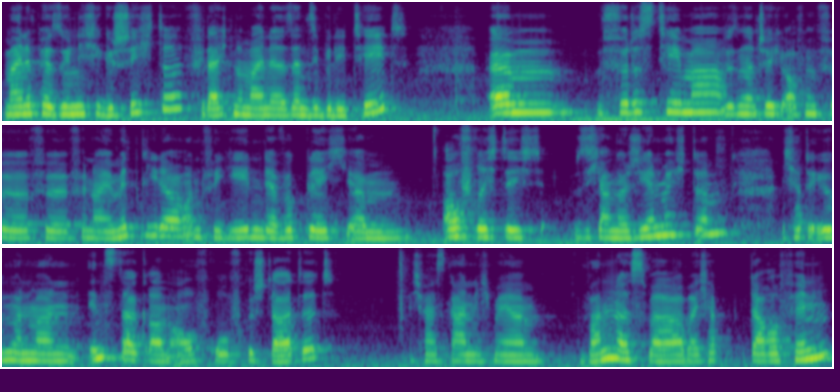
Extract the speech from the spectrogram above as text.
meine persönliche Geschichte, vielleicht nur meine Sensibilität ähm, für das Thema. Wir sind natürlich offen für, für, für neue Mitglieder und für jeden, der wirklich ähm, aufrichtig sich engagieren möchte. Ich hatte irgendwann mal einen Instagram-Aufruf gestartet. Ich weiß gar nicht mehr, wann das war, aber ich habe daraufhin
